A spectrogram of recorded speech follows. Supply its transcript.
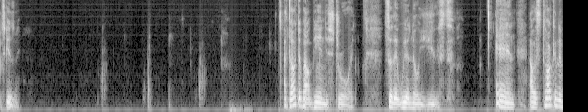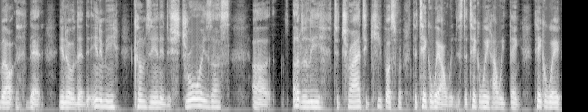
Excuse me. I talked about being destroyed so that we are no use. And I was talking about that, you know, that the enemy comes in and destroys us, uh, utterly to try to keep us from, to take away our witness, to take away how we think, take away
